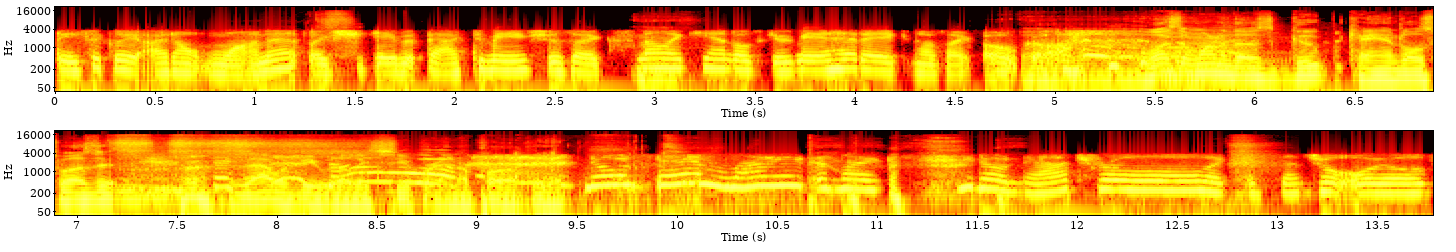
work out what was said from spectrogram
basically, I don't want it. Like she gave it back to me. She was like, smelly candles give me a headache, and I was like, oh god. It wasn't one of those goop candles, was it? that would be really super inappropriate. No, it's very light and like you know natural, like essential oils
